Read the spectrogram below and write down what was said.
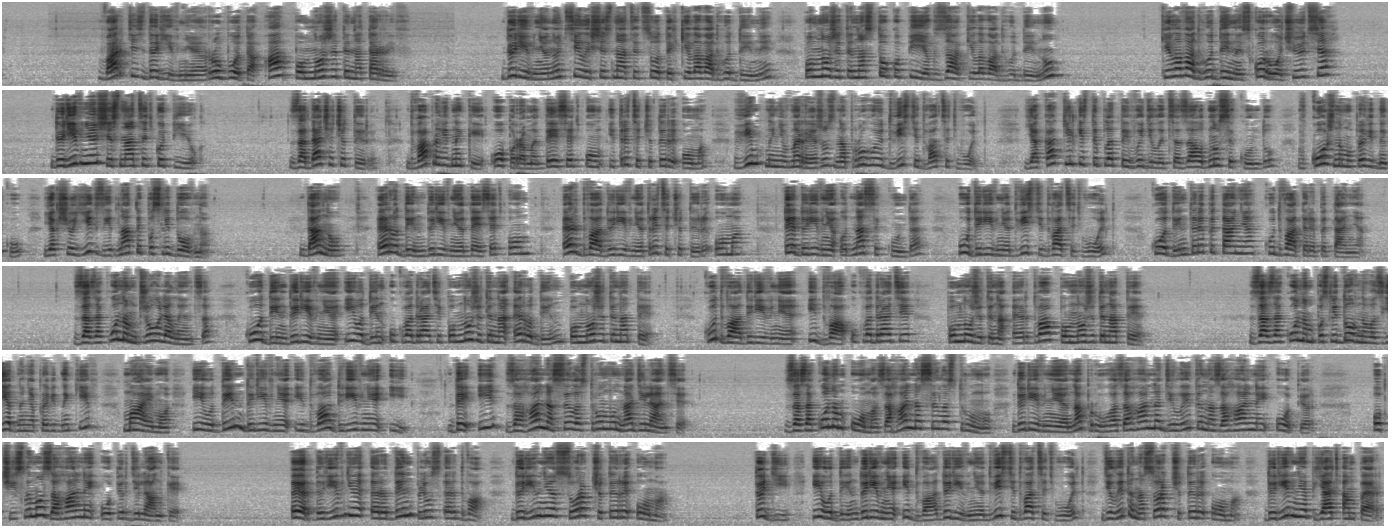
Вартість дорівнює робота А помножити на тариф дорівнює 0,16 кВт години помножити на 100 копійок за кВт годину. Кіловат години скорочуються, дорівнює 16 копійок. Задача 4. Два провідники опорами 10 Ом і 34 Ома ввімкнені в мережу з напругою 220 вольт. Яка кількість теплоти виділиться за 1 секунду в кожному провіднику, якщо їх з'єднати послідовно? Дано R1 дорівнює 10 Ом, R2 дорівнює 34 Ома, Т дорівнює 1 секунда, У дорівнює 220 вольт, Q1 терепитання, Q2 терепитання. За законом Джоуля Ленца Q1 дорівнює І1 у квадраті помножити на R1 помножити на Т. Q2 дорівнює І2 у квадраті помножити на R2 помножити на Т. За законом послідовного з'єднання провідників маємо І1 дорівнює І2 дорівнює І, де І загальна сила струму на ділянці. За законом Ома загальна сила струму дорівнює напруга загальна ділити на загальний опір. Обчислимо загальний опір ділянки. R дорівнює R1 плюс R2 дорівнює 44 Ома. Тоді І1 дорівнює І2 дорівнює 220 вольт ділити на 44 Ома дорівнює 5 ампер.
